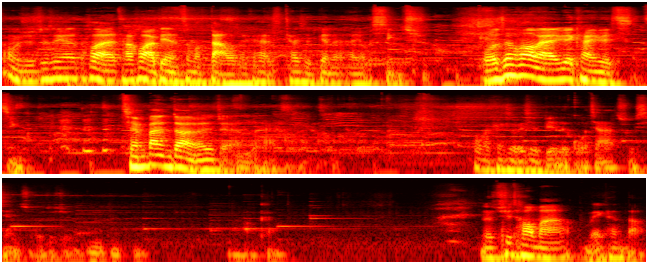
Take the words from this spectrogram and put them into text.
但我觉得就是因为后来他后来变得这么大，我才开始开始变得很有兴趣。我是后来越看越起劲，前半段我就觉得还好还好，后来开始有一些别的国家出现之后，就觉得嗯嗯嗯，蛮好看的。有剧透吗？没看到。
